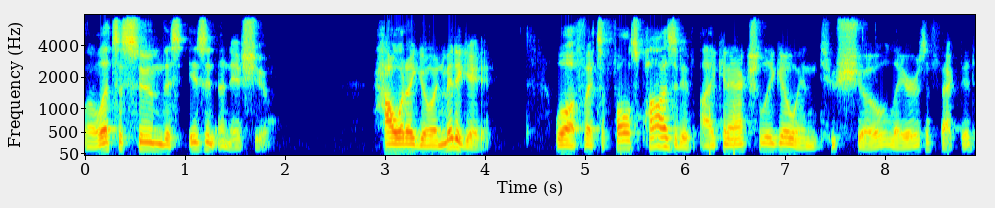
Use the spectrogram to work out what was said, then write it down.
Well, let's assume this isn't an issue. How would I go and mitigate it? Well, if it's a false positive, I can actually go in to show layers affected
